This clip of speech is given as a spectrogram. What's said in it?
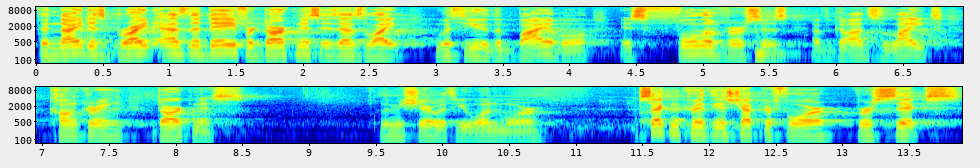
The night is bright as the day, for darkness is as light with you. The Bible is full of verses of God's light conquering darkness. Let me share with you one more. 2 Corinthians chapter 4 verse 6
